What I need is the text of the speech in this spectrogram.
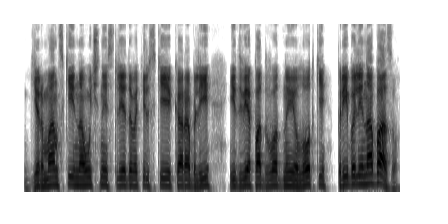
германские научно-исследовательские корабли и две подводные лодки прибыли на базу,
